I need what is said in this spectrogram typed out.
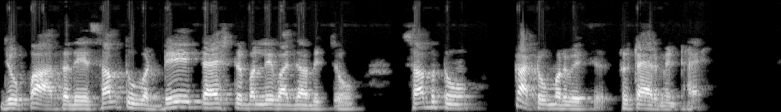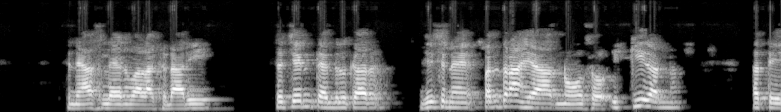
ਜੋ ਭਾਰਤ ਦੇ ਸਭ ਤੋਂ ਵੱਡੇ ਟੈਸਟ ਬੱਲੇਬਾਜ਼ਾਂ ਵਿੱਚੋਂ ਸਭ ਤੋਂ ਘੱਟ ਉਮਰ ਵਿੱਚ ਰਿਟਾਇਰਮੈਂਟ ਹੈ। ਸੰਨਿਆਸ ਲੈਣ ਵਾਲਾ ਖਿਡਾਰੀ ਸਚਿਨ ਤੈਂਦੁਲਕਰ, ਜਿਸ ਨੇ 15921 ਰਨ ਅਤੇ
